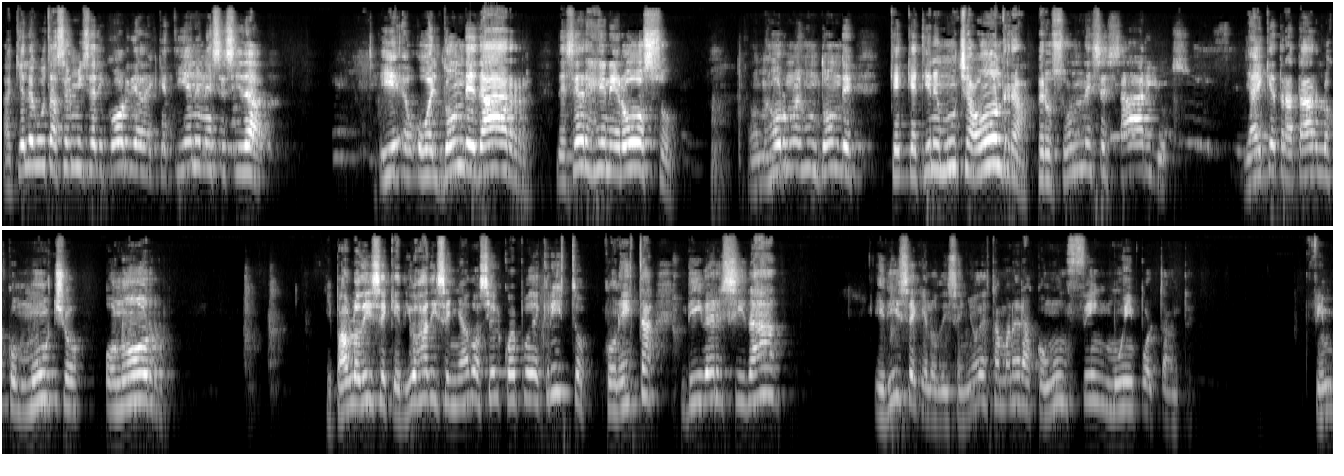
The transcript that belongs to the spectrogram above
¿A quién le gusta hacer misericordia del que tiene necesidad? Y, o el don de dar, de ser generoso. A lo mejor no es un don de, que, que tiene mucha honra, pero son necesarios. Y hay que tratarlos con mucho honor. Y Pablo dice que Dios ha diseñado así el cuerpo de Cristo, con esta diversidad. Y dice que lo diseñó de esta manera con un fin muy importante. Fin,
